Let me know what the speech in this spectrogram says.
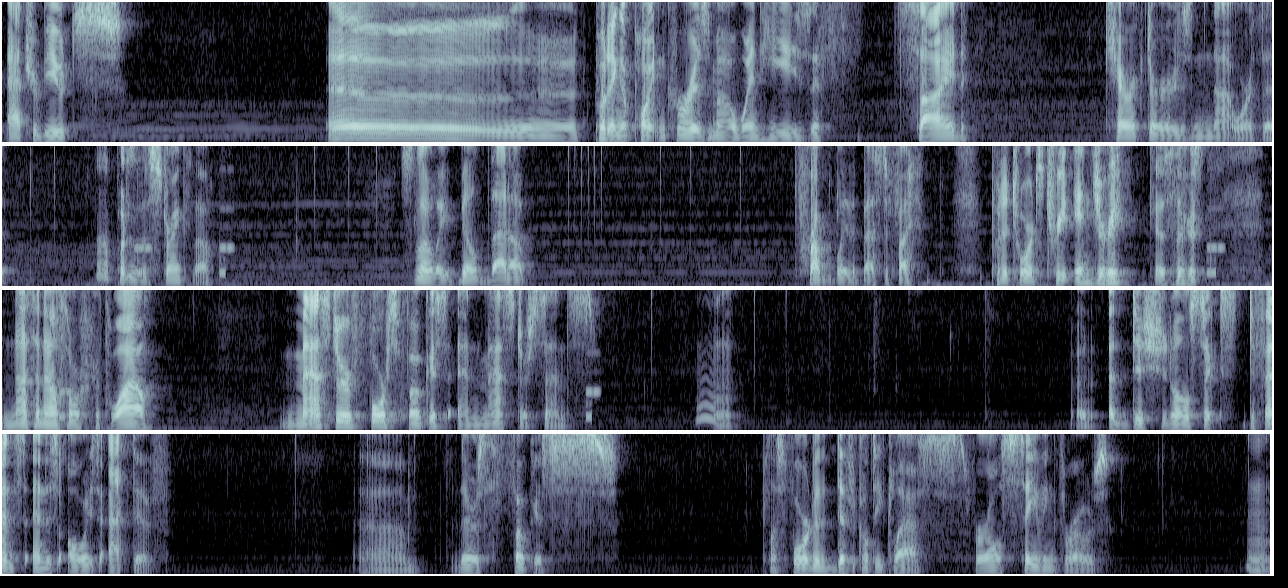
Attributes. Uh, putting a point in charisma when he's a side character is not worth it. I'll put it into strength, though. Slowly build that up. Probably the best if I put it towards treat injury, because there's nothing else worthwhile. Master Force Focus and Master Sense. Hmm. An additional 6 defense and is always active. Um, there's focus. Plus four to the difficulty class for all saving throws. Hmm.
